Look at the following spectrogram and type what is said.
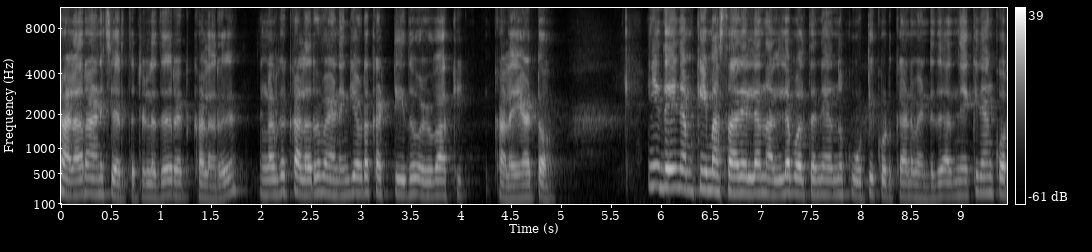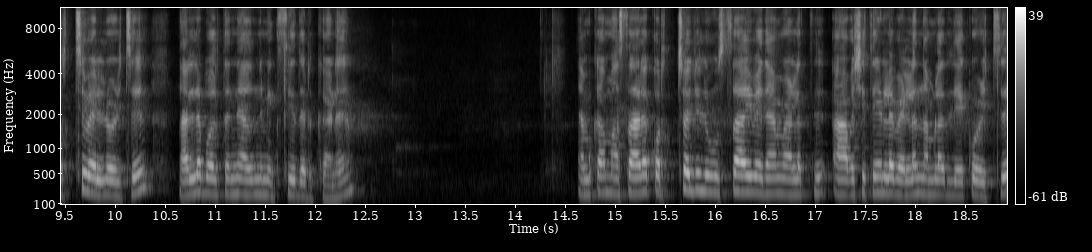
കളറാണ് ചേർത്തിട്ടുള്ളത് റെഡ് കളറ് നിങ്ങൾക്ക് കളർ വേണമെങ്കിൽ അവിടെ കട്ട് ചെയ്ത് ഒഴിവാക്കി കളയാട്ടോ ഇനി ഇതേ നമുക്ക് ഈ മസാല എല്ലാം നല്ല പോലെ തന്നെ ഒന്ന് കൂട്ടി കൊടുക്കുകയാണ് വേണ്ടത്. അതിലേക്ക് ഞാൻ കുറച്ച് വെള്ളം ഒഴിച്ച് നല്ല പോലെ തന്നെ അതൊന്ന് മിക്സ് ചെയ്തെടുക്കുകയാണ് നമുക്ക് ആ മസാല കുറച്ചൊരു ലൂസായി വരാൻ വെള്ളത്തിൽ ആവശ്യത്തിനുള്ള വെള്ളം നമ്മൾ അതിലേക്ക് ഒഴിച്ച്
